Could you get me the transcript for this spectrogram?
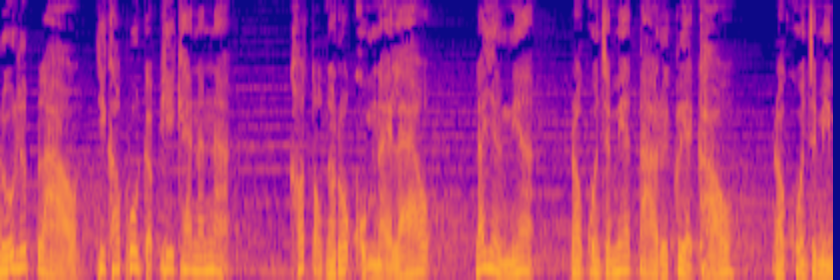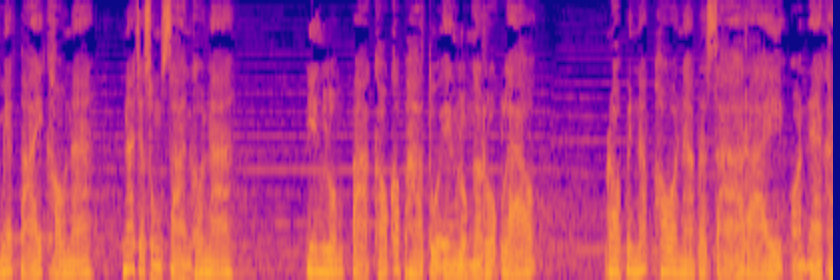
รู้หรือเปล่าที่เขาพูดกับพี่แค่นั้นน่ะ เขาตกนรกขุมไหนแล้ว และอย่างเนี้ยเราควรจะเมตตาหรือเกลียดเขา เราควรจะมีเมตตาให้เขานะ น่าจะสงสารเขานะเพียงลมปากเขาก็พาตัวเองลงนรกแล้ว เราเป็นนักภาวนาประสาอะไรอ่อนแอข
